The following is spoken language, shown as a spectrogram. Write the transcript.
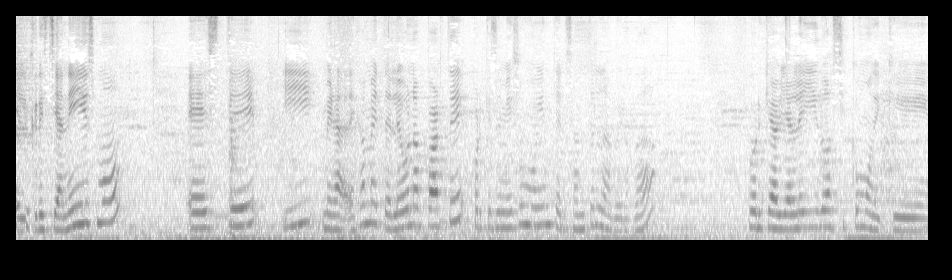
el cristianismo. Este, y mira, déjame te leo una parte porque se me hizo muy interesante la verdad. Porque había leído así como de que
